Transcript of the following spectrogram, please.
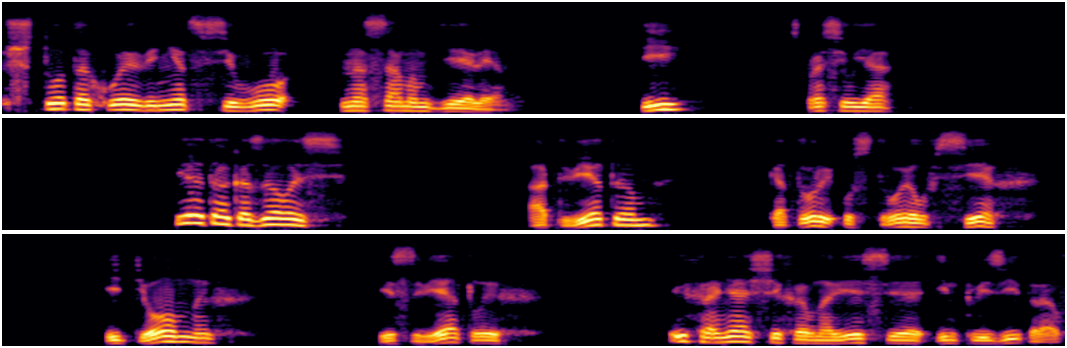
что такое венец всего на самом деле. «И?» — спросил я. И это оказалось ответом, который устроил всех, и темных, и светлых, и хранящих равновесие инквизиторов.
